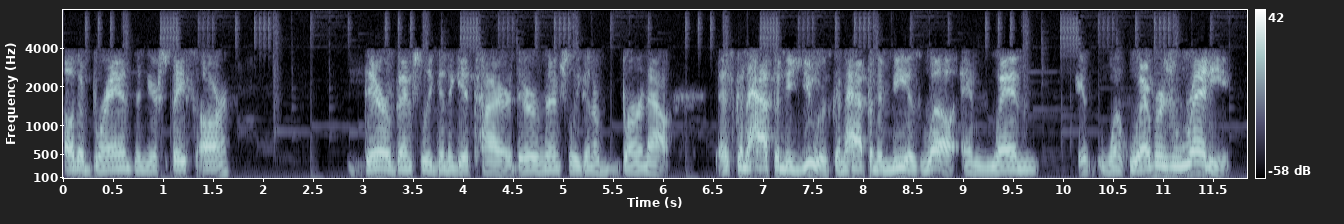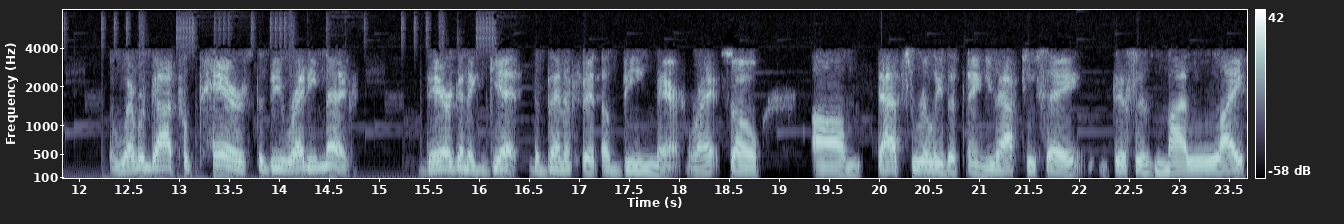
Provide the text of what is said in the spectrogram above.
other brands in your space are, they're eventually going to get tired. They're eventually going to burn out. That's going to happen to you. It's going to happen to me as well. And when, if, when whoever's ready, whoever God prepares to be ready next, they're going to get the benefit of being there, right? So, um, that's really the thing. You have to say, this is my life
